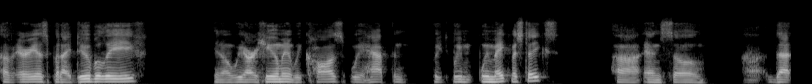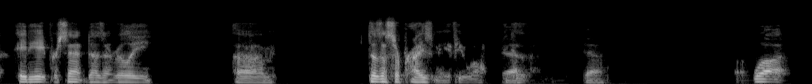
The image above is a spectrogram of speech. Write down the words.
of areas. But I do believe, you know, we are human. We cause, we happen, we we we make mistakes, uh, and so uh, that eighty eight percent doesn't really um, doesn't surprise me, if you will. Yeah. Yeah. Well,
